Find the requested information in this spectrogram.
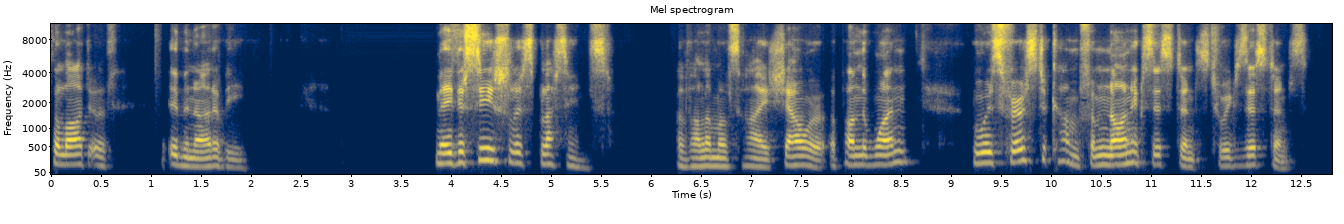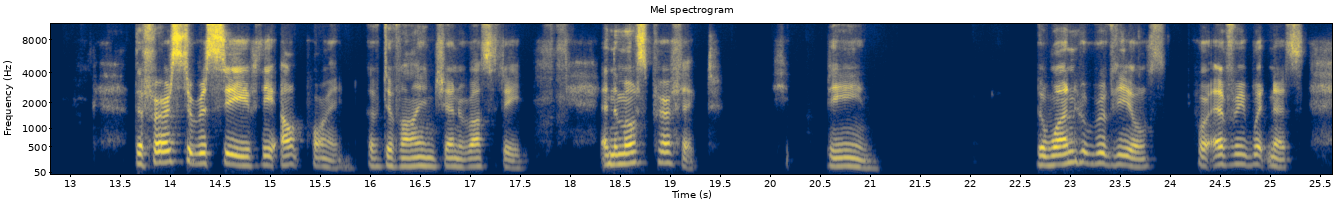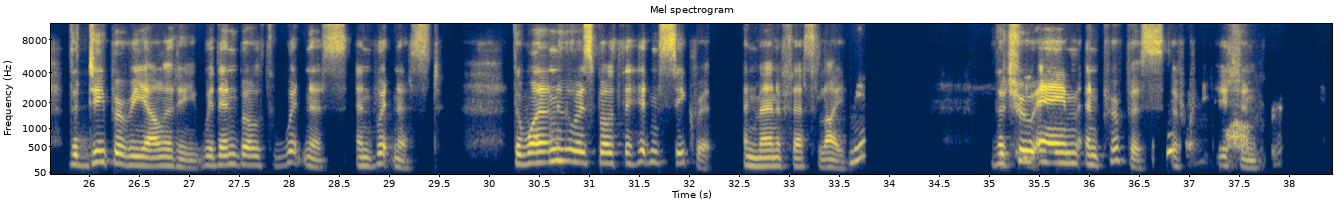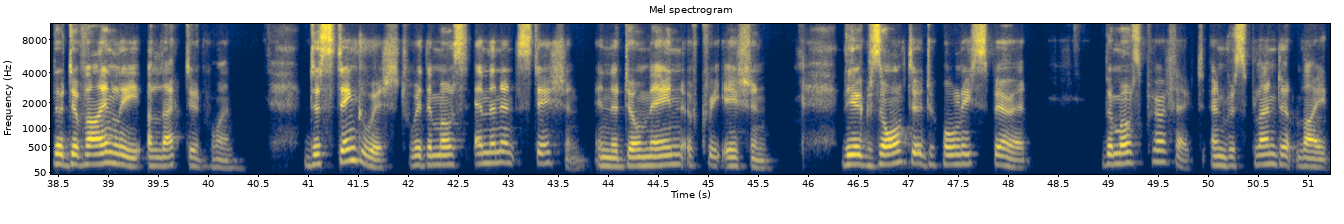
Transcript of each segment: Salat of Ibn Arabi. May the ceaseless blessings of Allah Most High shower upon the one who is first to come from non existence to existence, the first to receive the outpouring of divine generosity, and the most perfect being, the one who reveals for every witness the deeper reality within both witness and witnessed, the one who is both the hidden secret and manifest light. The true aim and purpose of creation, the divinely elected one, distinguished with the most eminent station in the domain of creation, the exalted Holy Spirit, the most perfect and resplendent light,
